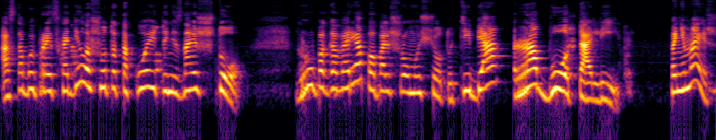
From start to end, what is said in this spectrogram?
а с тобой происходило что-то такое, и ты не знаешь что. Грубо говоря, по большому счету, тебя работали. Понимаешь?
